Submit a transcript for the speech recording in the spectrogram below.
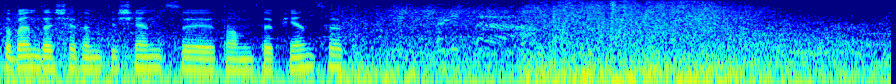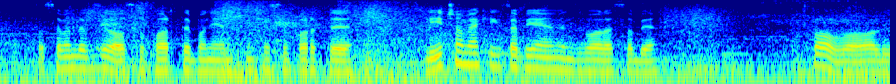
Zdobędę 7000, tam te 500. To sobie będę wzywał supporty, bo nie wiem czy mi się supporty liczą jak ich zabiję, więc wolę sobie powoli.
